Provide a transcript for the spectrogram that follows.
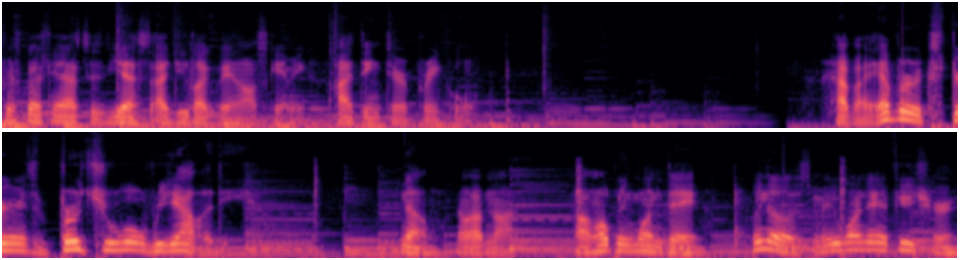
first question asked is yes, I do like Vanoss Gaming. I think they're pretty cool. Have I ever experienced virtual reality? No, no, I'm not. I'm hoping one day, who knows, maybe one day in the future,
